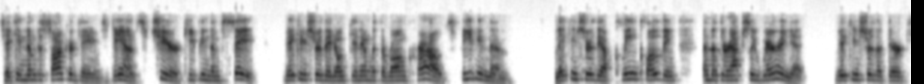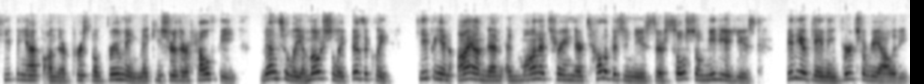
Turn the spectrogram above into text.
taking them to soccer games, dance, cheer, keeping them safe, making sure they don't get in with the wrong crowds, feeding them, making sure they have clean clothing and that they're actually wearing it, making sure that they're keeping up on their personal grooming, making sure they're healthy mentally, emotionally, physically, keeping an eye on them and monitoring their television use, their social media use, video gaming, virtual reality,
